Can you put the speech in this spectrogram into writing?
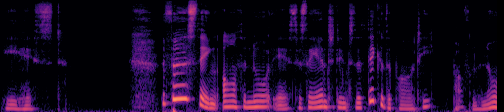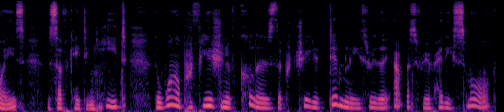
he hissed. The first thing Arthur noticed as they entered into the thick of the party apart from the noise, the suffocating heat, the wild profusion of colours that protruded dimly through the atmosphere of heady smoke,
